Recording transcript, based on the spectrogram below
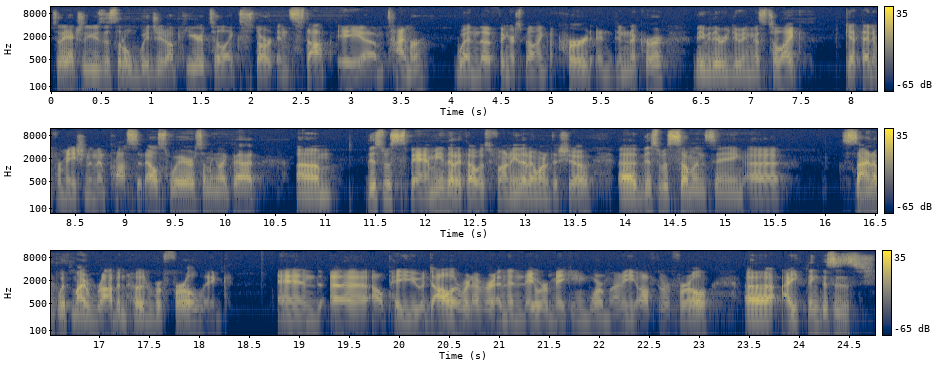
So they actually use this little widget up here to like start and stop a um, timer when the finger spelling occurred and didn't occur. Maybe they were doing this to like get that information and then process it elsewhere or something like that. Um, this was spammy that I thought was funny that I wanted to show. Uh, this was someone saying, uh, sign up with my Robinhood referral link and uh, I'll pay you a dollar or whatever, and then they were making more money off the referral. Uh, I think this is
